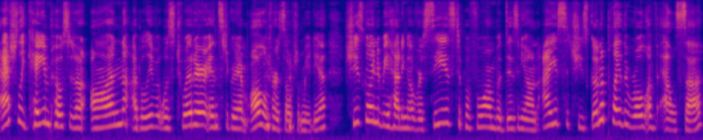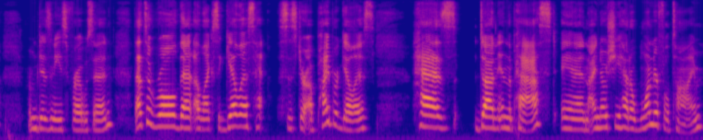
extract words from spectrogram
Ashley Kane posted on, I believe it was Twitter, Instagram, all of her social media. She's going to be heading overseas to perform with Disney on Ice. She's going to play the role of Elsa from Disney's Frozen. That's a role that Alexe Gilles sister of Piper Gilles, has done in the past, and I know she had a wonderful time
